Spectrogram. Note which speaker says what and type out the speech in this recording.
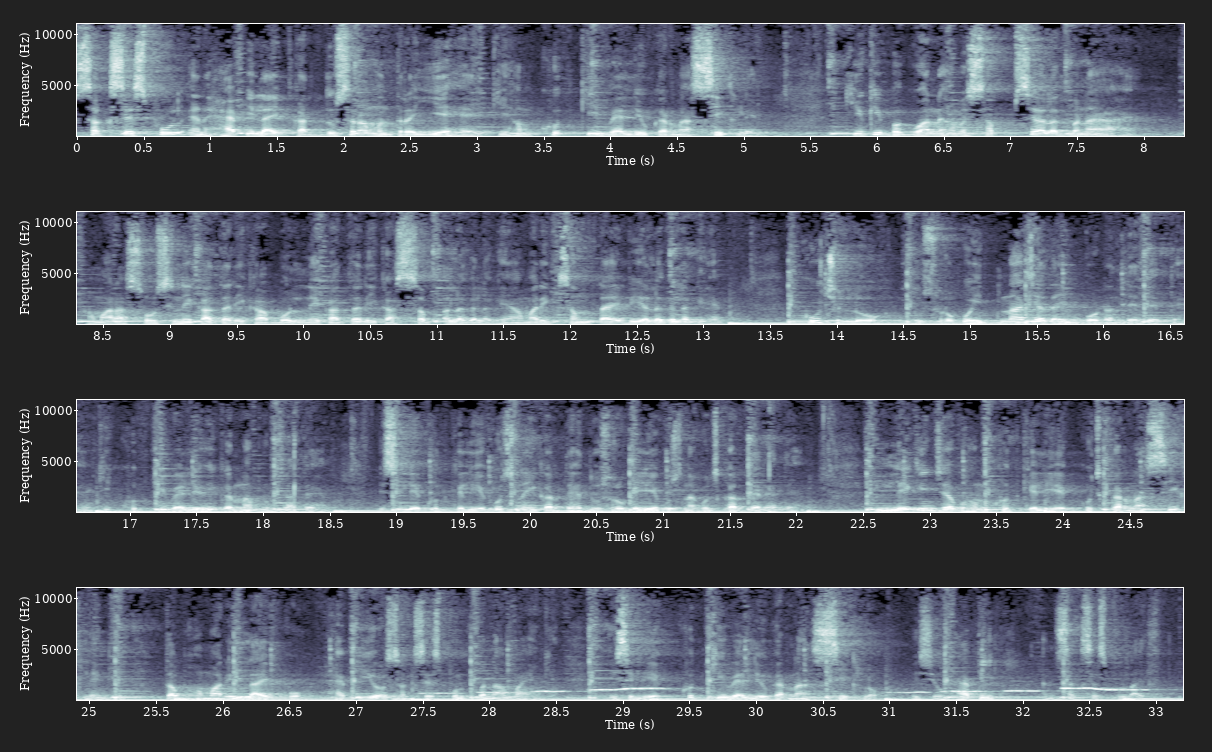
Speaker 1: Successful and happy life का दूसरा मंत्र ये है कि हम खुद की वैल्यू करना सीख लें। क्योंकि भगवान ने हमें सबसे अलग बनाया है। हमारा सोचने का तरीका, बोलने का तरीका सब अलग अलग है। हमारी क्षमताएँ भी अलग अलग है। कुछ लोग दूसरों को इतना ज़्यादा इम्पोर्टेंट दे देते हैं कि खुद की वैल्यू ही करना भूल जाते हैं। इसलिए खुद के लिए कुछ नहीं करते हैं, दूसरों के लिए कुछ ना कुछ करते रहते हैं। लेकिन जब हम खुद के लिए कुछ करना सीख लेंगे, तब हमारी लाइफ को हैप्पी और सक्सेसफुल बना पाएँगे। इसलिए खुद की वैल्यू करना सीख लो. इस you happy and successful life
